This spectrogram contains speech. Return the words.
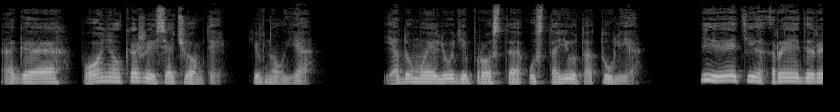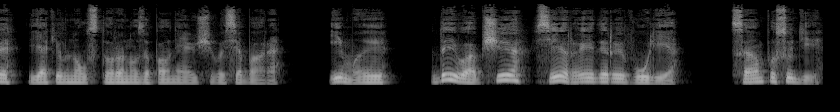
«Ага, понял, кажись, о чем ты», – кивнул я. «Я думаю, люди просто устают от улья. «И эти рейдеры», – я кивнул в сторону заполняющегося бара. «И мы. Да и вообще все рейдеры в Улье. Сам посуди,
